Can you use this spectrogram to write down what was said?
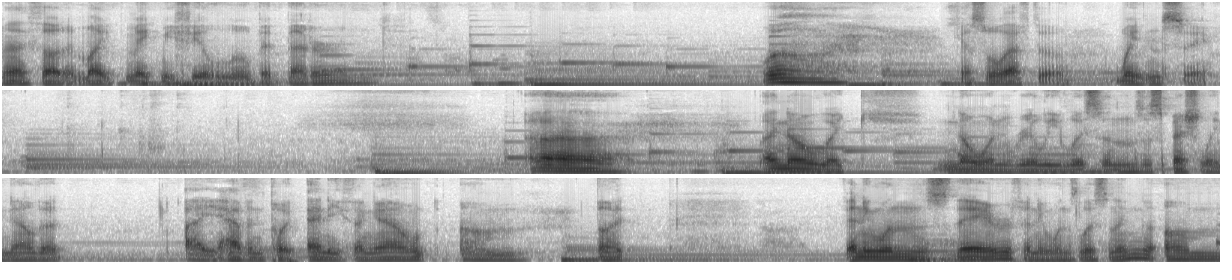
I thought it might make me feel a little bit better and well, guess we'll have to wait and see. Uh, I know, like, no one really listens, especially now that I haven't put anything out. Um, but if anyone's there, if anyone's listening, um,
